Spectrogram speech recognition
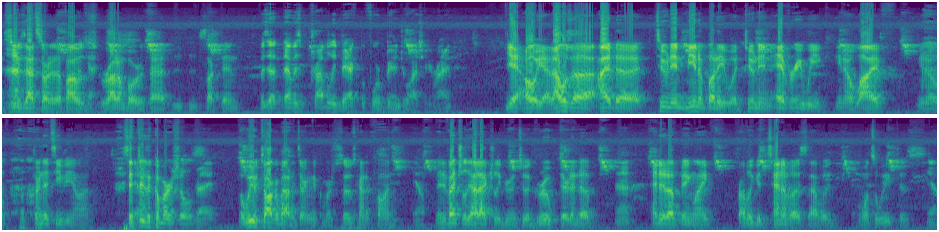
As soon as that started up, I was Okay. right on board with that. hmm Sucked in. Was that that was probably back before binge watching, right? Yeah. Oh yeah. That was a. I had to tune in. Me and a buddy would tune in every week. You know, live. You know, turn the TV on, sit Yeah. through the commercials. Right. But we would talk about it during the commercials, so it was kind of fun. Yeah. And eventually, that actually grew into a group. There'd end up Yeah. ended up being like probably a good ten of us that would once a week just Yeah.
